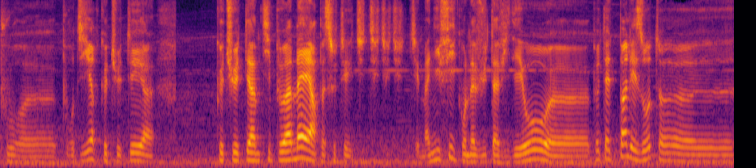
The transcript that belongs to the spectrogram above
pour, euh, pour dire que tu étais. que tu étais un petit peu amer? Parce que t'es- tu, c'est magnifique. On a vu ta vidéo. euh, Peut-être pas les autres. euh,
